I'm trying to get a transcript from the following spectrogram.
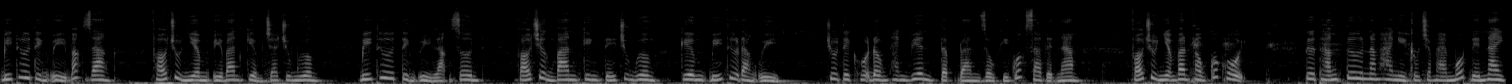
Bí thư tỉnh ủy Bắc Giang, Phó Chủ nhiệm Ủy ban Kiểm tra Trung ương, Bí thư tỉnh ủy Lạng Sơn, Phó trưởng Ban Kinh tế Trung ương kiêm Bí thư Đảng ủy, Chủ tịch Hội đồng thành viên Tập đoàn Dầu khí Quốc gia Việt Nam, Phó chủ nhiệm Văn phòng Quốc hội. Từ tháng 4 năm 2021 đến nay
